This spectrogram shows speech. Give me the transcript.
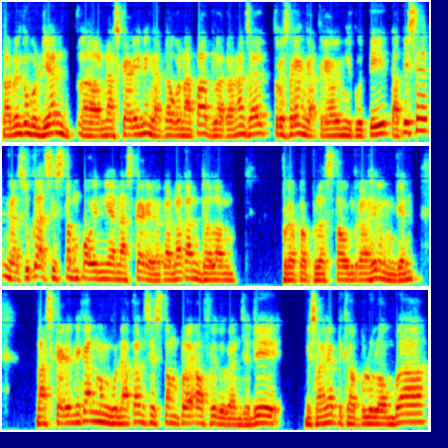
Tapi kemudian uh, NASCAR ini nggak tahu kenapa belakangan saya terus terang nggak terlalu ngikuti. Tapi saya nggak suka sistem poinnya NASCAR ya, karena kan dalam berapa belas tahun terakhir mungkin NASCAR ini kan menggunakan sistem playoff itu kan. Jadi misalnya 30 lomba,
